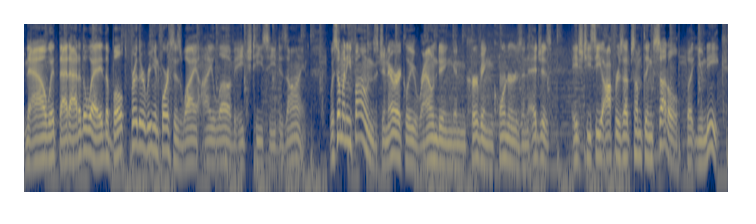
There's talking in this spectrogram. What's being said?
Now, with that out of the way, the Bolt further reinforces why I love HTC design. With so many phones generically rounding and curving corners and edges, HTC offers up something subtle but unique,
